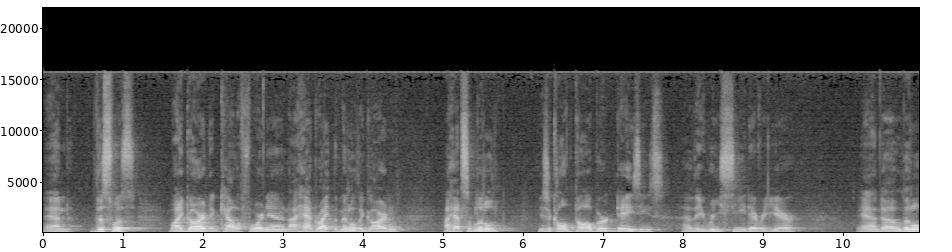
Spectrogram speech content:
And this was my garden in California, and I had right in the middle of the garden, I had some little, these are called Dahlberg daisies. Uh, they reseed every year. And a little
